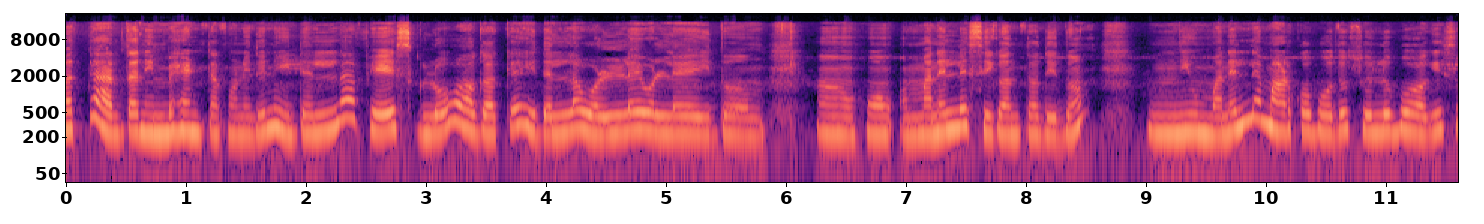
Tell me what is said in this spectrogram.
ಮತ್ತು ಅರ್ಧ ನಿಂಬೆಹಣ್ಣು ತಗೊಂಡಿದ್ದೀನಿ. ಇದೆಲ್ಲ ಫೇಸ್ ಗ್ಲೋ ಆಗೋಕ್ಕೆ ಇದೆಲ್ಲ ಒಳ್ಳೆ ಒಳ್ಳೆ ಇದು ಮನೆಯಲ್ಲೇ ಸಿಗೋಂಥದ್ದು ಇದು. ನೀವು ಮನೆಯಲ್ಲೇ ಮಾಡ್ಕೋಬೋದು. ಸುಲಭವಾಗಿ ಸ,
